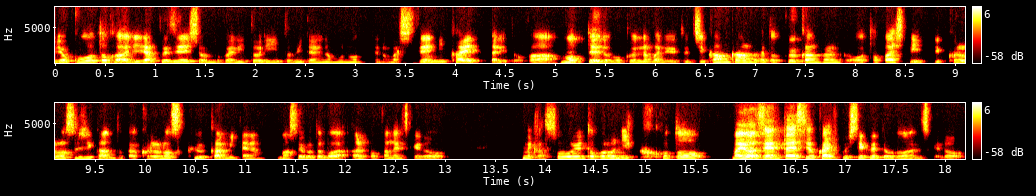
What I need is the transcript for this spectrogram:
旅行とかリラクゼーションとかリトリートみたいなものってのが自然に帰ったりとか、もっと言うと僕の中で言うと時間感覚と空間感覚を溶かしていって、クロノス時間とかクロノス空間みたいな、まあそういう言葉があるかわかんないですけど、なんかそういうところに行くこと、まあ要は全体性を回復していくってことなんですけど、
